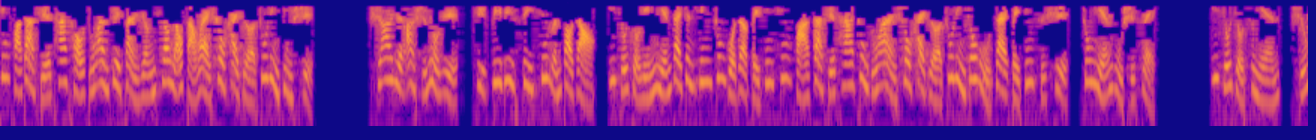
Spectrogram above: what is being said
清华大学他头毒案罪犯仍逍遥法外，受害者朱令病逝。十二月二十六日，据 BBC 新闻报道，一九九零年代震惊中国的北京清华大学他中毒案受害者朱令周五在北京辞世，终年五十岁。一九九四年，十位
